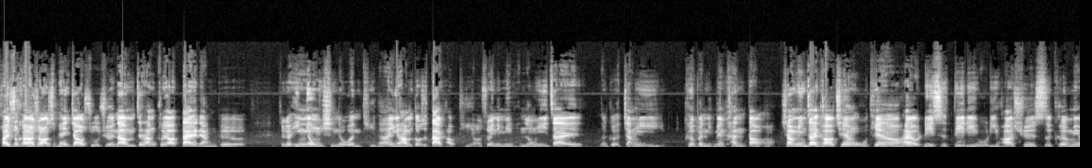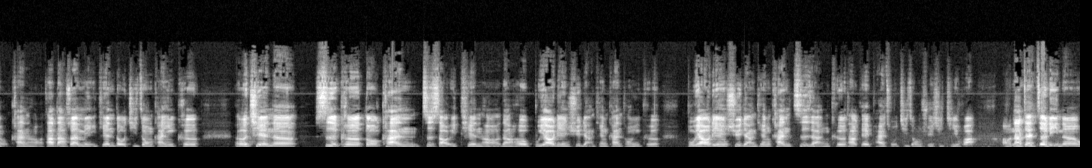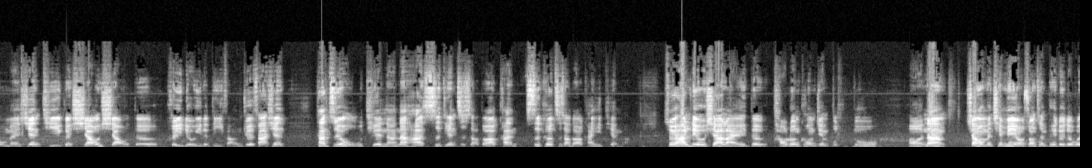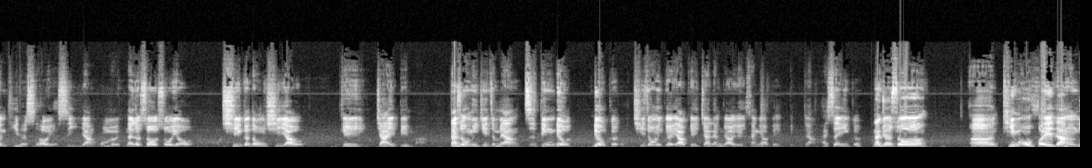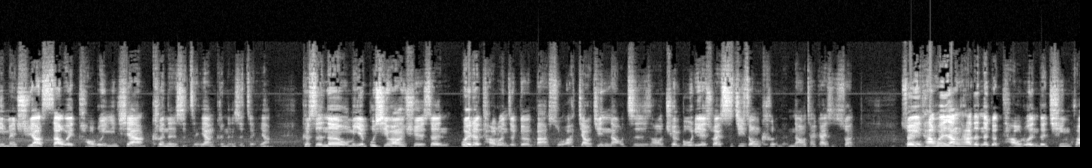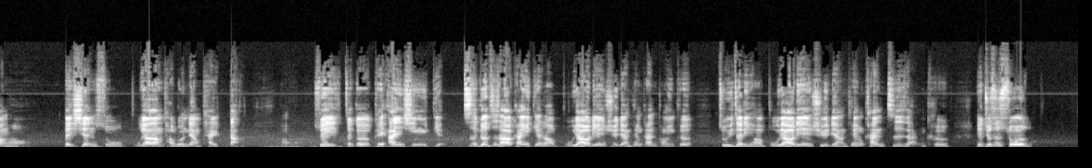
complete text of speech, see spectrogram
欢迎收看小熊老师陪你教数学。那我们这堂课要带两个这个应用型的问题的，因为他们都是大考题哦，所以你们很容易在那个讲义课本里面看到哦。小明在考前五天哦，还有历史、地理、物理、化学四科没有看哈，他打算每天都集中看一科，而且呢四科都看至少一天哈，然后不要连续两天看同一科。不要连续两天看自然科，它可以排出几种学习计划。好，那在这里呢，我们先提一个小小的可以留意的地方，你就会发现它只有五天呐，那它四天至少都要看四颗，至少都要看一天嘛，所以它留下来的讨论空间不多。哦，那像我们前面有双层配对的问题的时候也是一样，我们那个时候说有七个东西要给甲乙丙嘛，但是我们已经怎么样指定六。六个，其中一个要给甲，两个要给乙，三个要给丙，这样还剩一个。那就是说，呃，题目会让你们需要稍微讨论一下，可能是怎样，可能是怎样。可是呢，我们也不希望学生为了讨论这个，把书啊绞尽脑汁哦，全部列出来十几种可能，然后才开始算。所以他会让他的那个讨论的情况哦被限缩，不要让讨论量太大。好，所以这个可以安心一点。四科至少要看一天哦，不要连续两天看同一科。注意这里哈，不要连续两天看自然科。也就是说，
